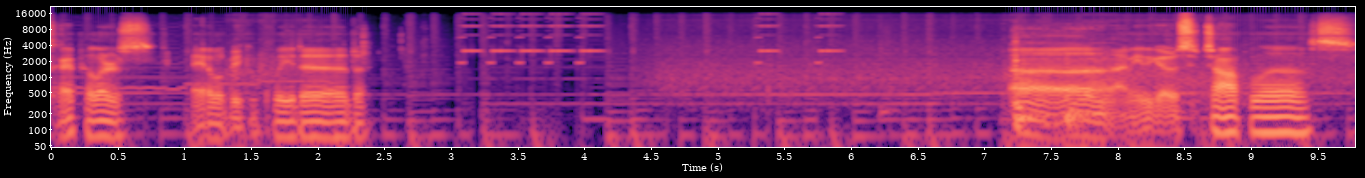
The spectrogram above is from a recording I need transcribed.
Sky Pillars able to be completed. Uh, I need to go to Sootopolis.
